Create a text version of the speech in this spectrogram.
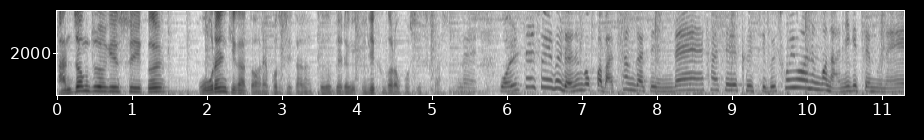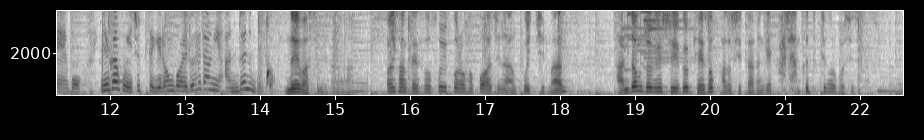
안정적인 수익을 오랜 기간 동안에 받을 수 있다는 그 매력이 굉장히 큰 거라고 볼 수 있을 것 같습니다. 네. 월세 수익을 내는 것과 마찬가지인데 사실 그 집을 소유하는 건 아니기 때문에 뭐 일가구 이주택 이런 거에도 해당이 안 되는 거죠. 네, 맞습니다. 현 상태에서 소유권을 확보하지는 않고 있지만 안정적인 수익을 계속 받을 수 있다는 게 가장 큰 특징으로 볼 수 있을 것 같습니다. 네.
